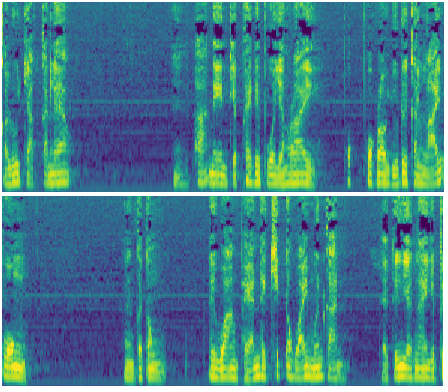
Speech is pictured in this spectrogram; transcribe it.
ก็รู้จักกันแล้วพระเนนเจ็บไข้ได้ป่วยอย่างไร พวกพวกเราอยู่ด้วยกันหลายองค์ก็ต้องได้วางแผนได้คิดเอาไว้เหมือนกัน แต่ถึงยังไงจะไป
